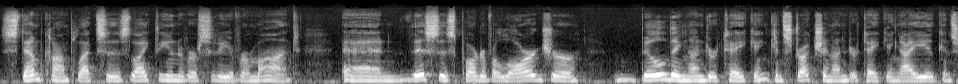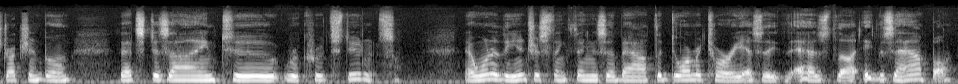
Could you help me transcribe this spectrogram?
STEM complexes like the University of Vermont. And this is part of a larger building undertaking, construction undertaking, i.e., construction boom, that's designed to recruit students. Now, one of the interesting things about the dormitory as, a, as the example,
